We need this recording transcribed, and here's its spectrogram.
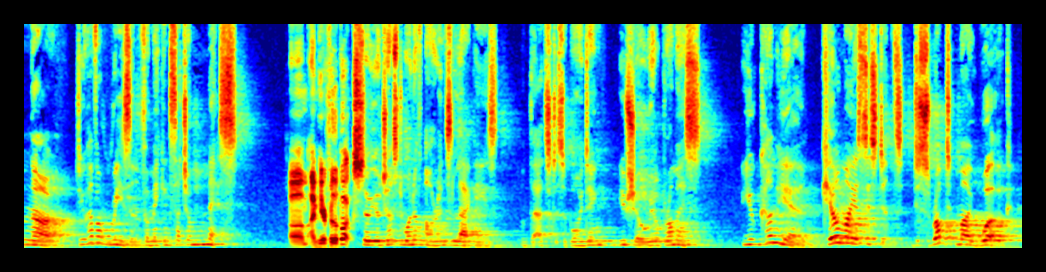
Now, do you have a reason for making such a mess? Um, I'm here for the books. So you're just one of Aren's lackeys. That's disappointing. You show real promise. You come here, kill my assistants, disrupt my work.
